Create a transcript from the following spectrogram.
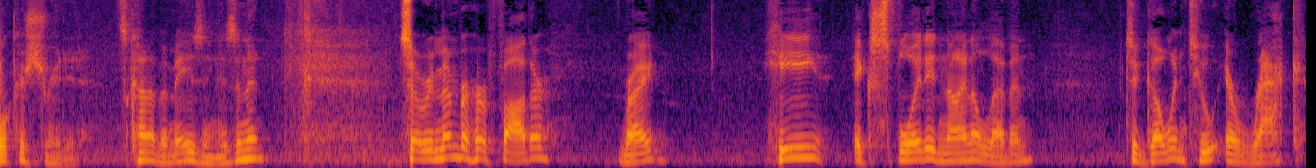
orchestrated. It's kind of amazing, isn't it? So remember her father, right? He exploited 9 11 to go into Iraq,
